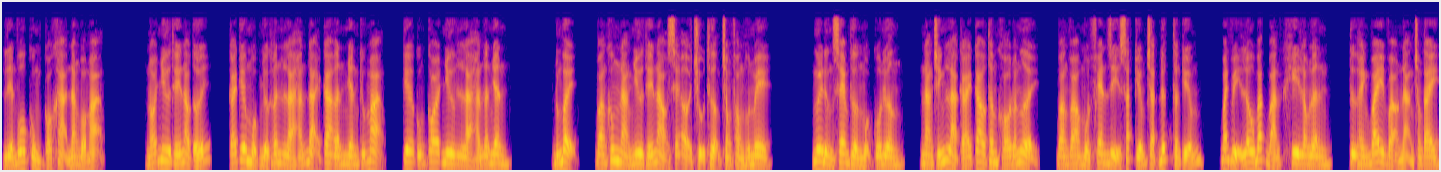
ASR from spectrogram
liền vô cùng có khả năng bỏ mạng. Nói như thế nào tới, cái kia một nhược hân là hắn đại ca ân nhân cứu mạng, kia cũng coi như là hắn ân nhân. Đúng vậy, bằng không nàng như thế nào sẽ ở chủ thượng trong phòng hôn mê? Ngươi đừng xem thường một cô nương, nàng chính là cái cao thâm khó đoán người, bằng vào một phen dị sắt kiếm chặt đứt thần kiếm, bách vị lâu bác bán khi long lân, tự hành bay vào nàng trong tay,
